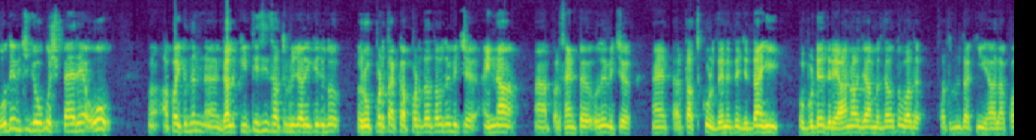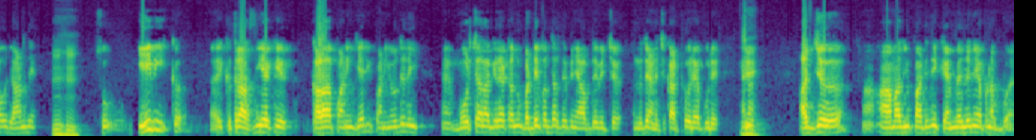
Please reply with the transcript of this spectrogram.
ਉਹਦੇ ਵਿੱਚ ਜੋ ਕੁਝ ਪੈ ਰਿਹਾ ਉਹ ਆਪਾਂ ਇੱਕ ਦਿਨ ਗੱਲ ਕੀਤੀ ਸੀ ਸਤਲੁਜ ਵਾਲੀ ਕਿ ਜਦੋਂ ਰੋਪੜ ਤੱਕ ਅੱਪੜਦਾ ਤਾਂ ਉਹਦੇ ਵਿੱਚ ਇੰਨਾ ਪਰਸੈਂਟ ਉਹਦੇ ਵਿੱਚ ਤੱਤ ਘੁਲਦੇ ਨੇ ਤੇ ਜਿੱਦਾਂ ਹੀ ਉਹ ਬੁੱਢੇ ਦਰਿਆ ਨਾਲ ਜਾ ਮਿਲਦਾ ਉਹ ਤੋਂ ਬਾਅਦ ਸਤਲੁਜ ਦਾ ਕੀ ਹਾਲ ਆਪਾਂ ਉਹ ਜਾਣਦੇ ਹਾਂ। ਹੂੰ ਸੋ ਇਹ ਵੀ ਇੱਕ ਇੱਕ ਤਰਾਸਦੀ ਹੈ ਕਿ ਕਾਲਾ ਪਾਣੀ ਜ਼ਹਿਰੀ ਪਾਣੀ ਉਹਦੇ ਲਈ ਮੋਰਚਾ ਲੱਗ ਰਿਹਾ। ਕੱਲ ਨੂੰ ਵੱਡੇ ਪੱਧਰ ਤੇ ਪੰਜਾਬ ਦੇ ਵਿੱਚ ਲੁਧਿਆਣੇ 'ਚ ਇਕੱਠ ਹੋ ਰਿਹਾ ਪੂਰੇ ਹੈਨਾ। ਅੱਜ ਆਮ ਆਦਮੀ ਪਾਰਟੀ ਦੇ ਐਮਐਲਏ ਨੇ ਆਪਣਾ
